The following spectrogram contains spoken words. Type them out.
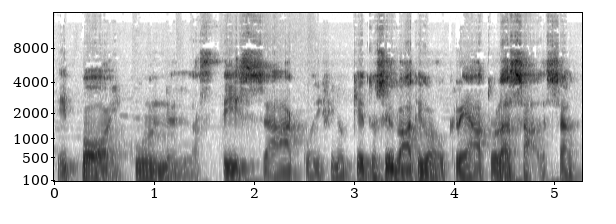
e poi con la stessa acqua di finocchietto selvatico ho creato la salsa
